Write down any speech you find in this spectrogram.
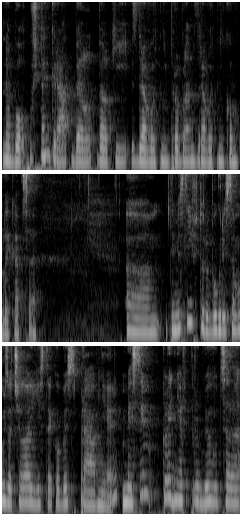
nebo už tenkrát byl velký zdravotní problém, zdravotní komplikace. Um, ty myslíš v tu dobu, kdy jsem už začala jíst jakoby správně? Myslím klidně v průběhu celé,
